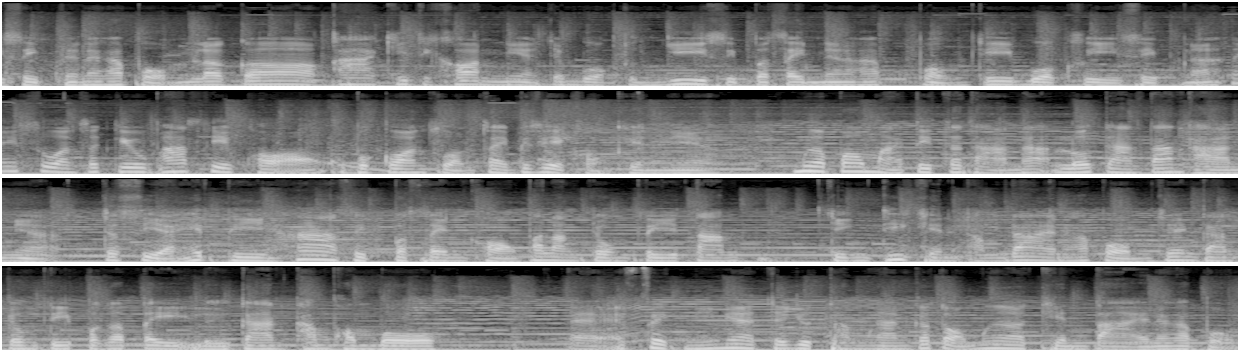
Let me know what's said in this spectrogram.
40เลยนะครับผมแล้วก็ค่าคิติคอนเนี่ยจะบวกถึง 20%เลยนะครับผมที่บวก 40 นะ ในส่วนสกิลพาสซีฟของอุปกรณ์สวมใส่พิเศษของเคนเนี่ยเมื่อเป้าหมายติดสถานะลดการต้านทานเนี่ย จะเสีย HP 50%ของพลังโจมตีตามจริงที่เคนทำได้นะครับผม เช่นการโจมตีปกติหรือการทำคอมโบ แต่เอฟเฟกต์นี้เนี่ยจะหยุดทำงานก็ต่อเมื่อเคนตายนะครับผม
